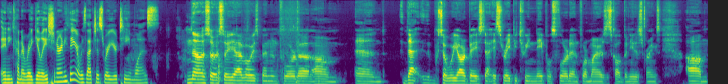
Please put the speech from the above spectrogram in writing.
any kind of regulation or anything, or was that just where your team was? No, so so yeah, I've always been in Florida, um, and that so we are based at it's right between Naples, Florida, and Fort Myers. It's called Bonita Springs. Um,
